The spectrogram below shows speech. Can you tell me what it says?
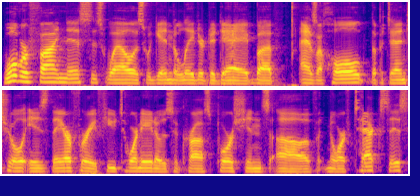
We'll refine this as well as we get into later today, but as a whole, the potential is there for a few tornadoes across portions of North Texas.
